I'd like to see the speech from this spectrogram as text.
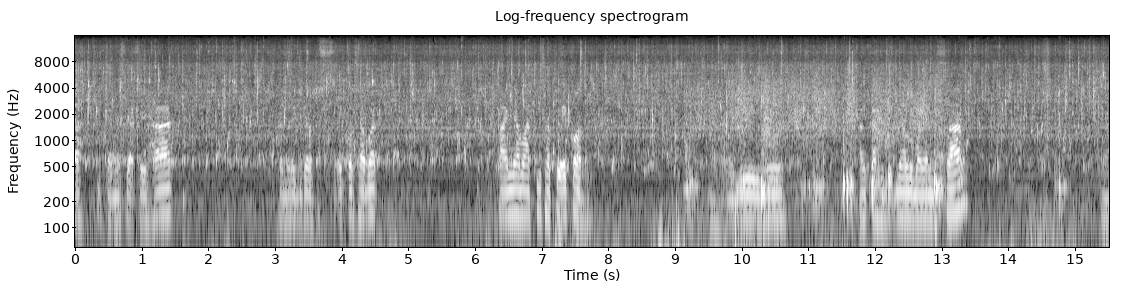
Alhamdulillah ikannya sehat-sehat. Dan dari 300 ekor sahabat hanya mati satu ekor. Nah, jadi ini angka hidupnya lumayan besar. Nah,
